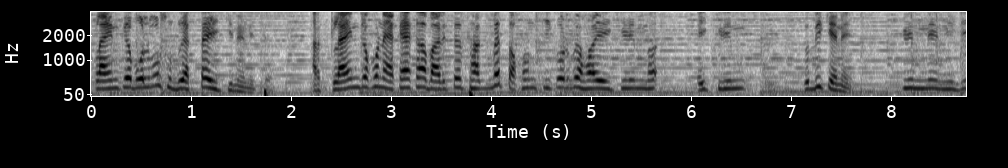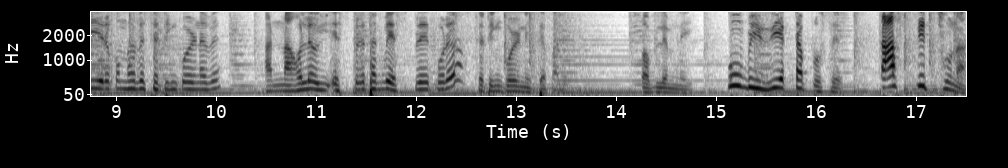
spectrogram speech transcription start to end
ক্লায়েন্টকে বলব শুধু একটাই কিনে নিতে। আর ক্লায়েন্ট যখন একা একা বাড়িতে থাকবে, তখন কি করবে? হয় এই ক্রিম এই ক্রিম যদি কেনে ক্রিম নিয়ে নিজেই এরকমভাবে সেটিং করে নেবে। আর না হলে ওই স্প্রে থাকবে স্প্রে করে সেটিং করে নিতে পারে। প্রবলেম নেই। খুব ইজি একটা প্রসেস টাফ কিচ্ছু না।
